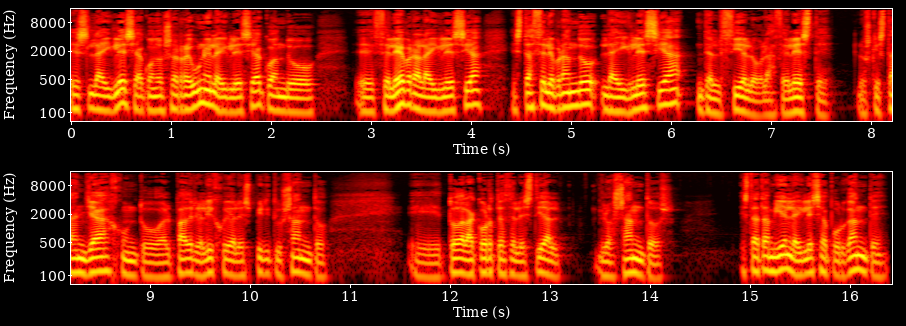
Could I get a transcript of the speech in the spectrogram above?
es la Iglesia, cuando se reúne la Iglesia, cuando eh, celebra la Iglesia, está celebrando la Iglesia del cielo, la celeste, los que están ya junto al Padre, al Hijo y al Espíritu Santo. Eh, toda la corte celestial, los santos. Está también la iglesia purgante,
